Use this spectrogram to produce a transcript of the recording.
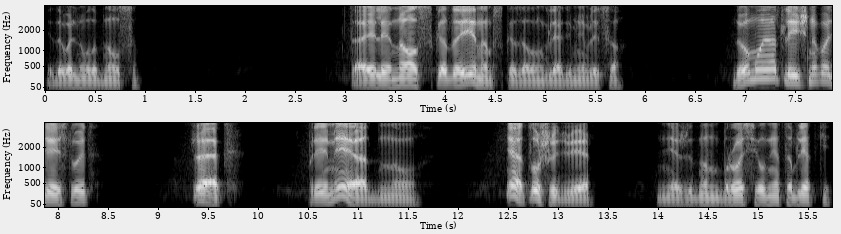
и довольно улыбнулся. — Тайленол с кадеином, — сказал он, глядя мне в лицо. — Думаю, отлично подействует. — Джек, прими одну. Нет, лучше две. Неожиданно он бросил мне таблетки.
